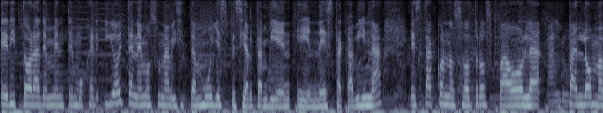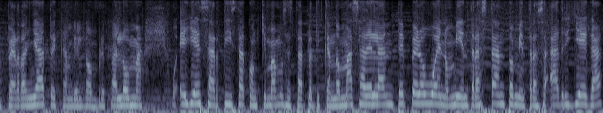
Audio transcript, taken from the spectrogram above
editora de Mente Mujer. Y hoy tenemos una visita muy especial también en esta cabina. Está con nosotros Paola Paloma. perdón, ya te cambié el nombre, Paloma. Ella es artista con quien vamos a estar platicando más adelante. Pero bueno, mientras tanto, mientras Adri llega,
